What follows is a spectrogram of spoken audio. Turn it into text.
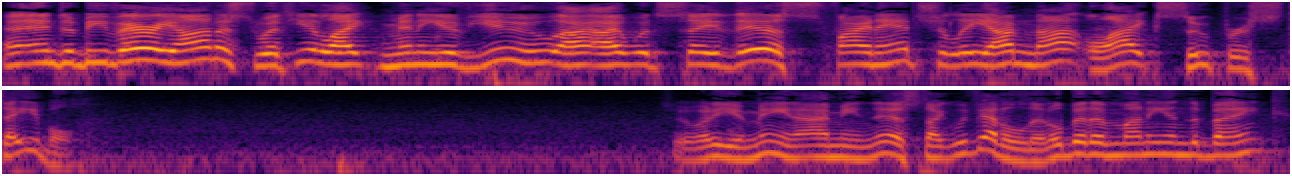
and to be very honest with you, like many of you, I, I would say this financially, I'm not like super stable. So, what do you mean? I mean this like, we've got a little bit of money in the bank.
